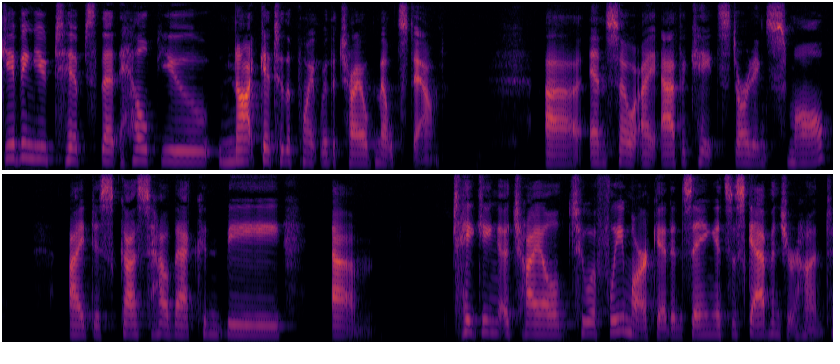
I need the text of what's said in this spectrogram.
giving you tips that help you not get to the point where the child melts down. Uh, and so, I advocate starting small. I discuss how that can be um, taking a child to a flea market and saying it's a scavenger hunt,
